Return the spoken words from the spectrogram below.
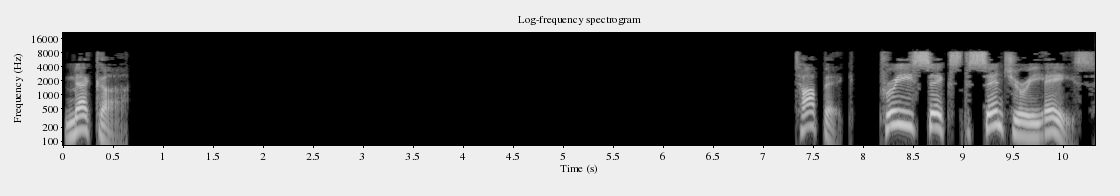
Mecca. Topic: Pre-6th century Ace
